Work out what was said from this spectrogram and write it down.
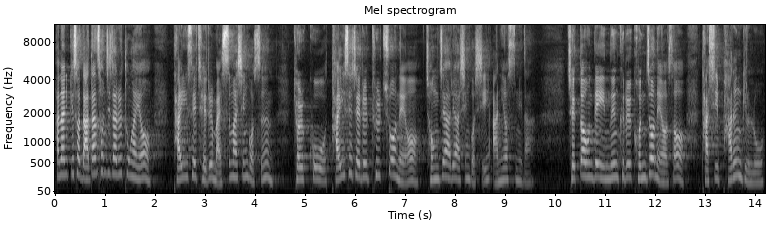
하나님께서 나단 선지자를 통하여 다윗의 죄를 말씀하신 것은 결코 다윗의 죄를 들추어내어 정죄하려 하신 것이 아니었습니다. 죄 가운데 있는 그를 건져내어서 다시 바른 길로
